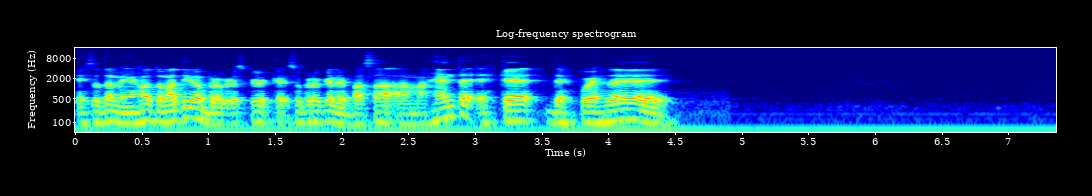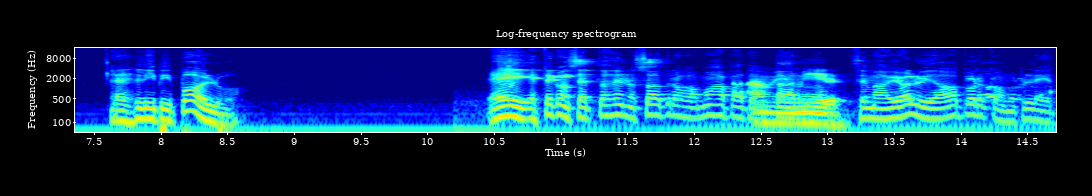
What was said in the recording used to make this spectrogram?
esto también es automático, pero creo que- eso creo que le pasa a más gente, es que después de... Sleepy Polvo. Ey, este concepto es de nosotros, vamos a patentarlo. mimir. Se me había olvidado por completo.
